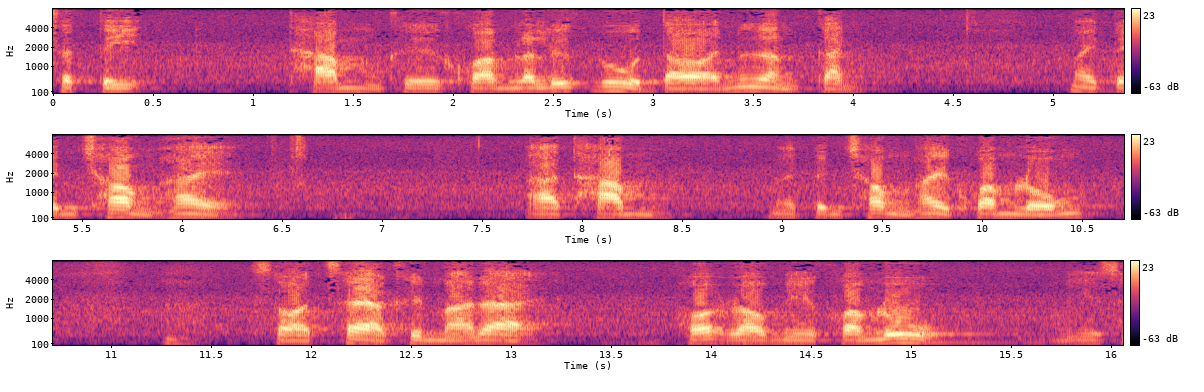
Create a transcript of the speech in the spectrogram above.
สติ ธรรมคือความระลึกรู้ต่อเนื่องกัน ไม่เป็นช่องให้อาธรรม ไม่เป็นช่องให้ความหลง สอดแทรกขึ้นมาได้ เพราะเรามีความรู้มีส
